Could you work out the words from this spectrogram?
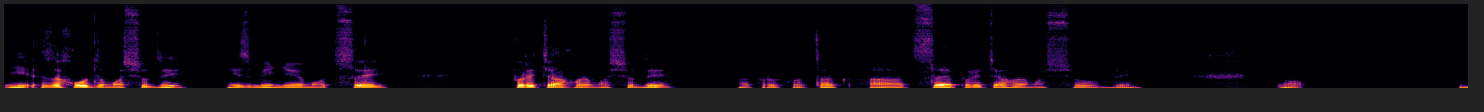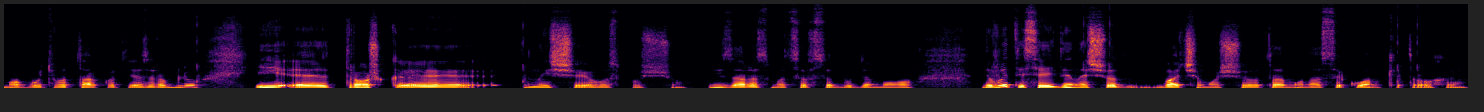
і заходимо сюди і змінюємо цей, перетягуємо сюди, наприклад, так, а це перетягуємо сюди. Ну, Мабуть, отак от я зроблю. І е, трошки нижче його спущу. І зараз ми це все будемо дивитися. Єдине, що бачимо, що там у нас іконки трохи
